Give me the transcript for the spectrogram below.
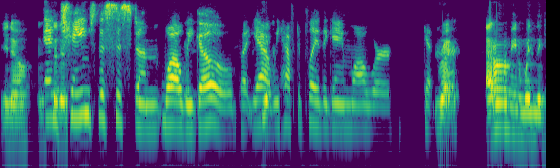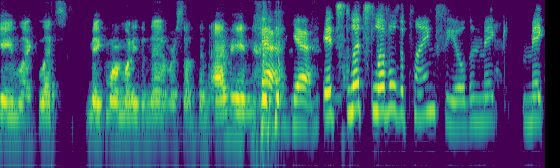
you know and of, change the system while we go. But yeah, yeah, we have to play the game while we're getting right. there. i don't mean win the game like let's make more money than them or something. I mean yeah yeah. It's let's level the playing field and make make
